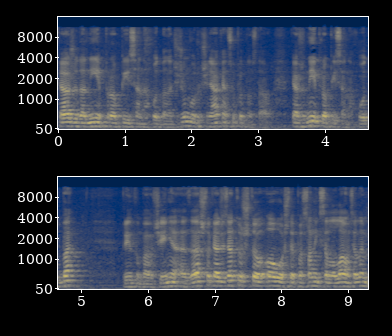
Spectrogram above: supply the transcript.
kaže da nije propisana hudba znači džumhur učenjaka suprotno stavu kaže nije propisana hudba prilikom bavčenja. A zašto? Kaže, zato što ovo što je poslanik sallallahu sallam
